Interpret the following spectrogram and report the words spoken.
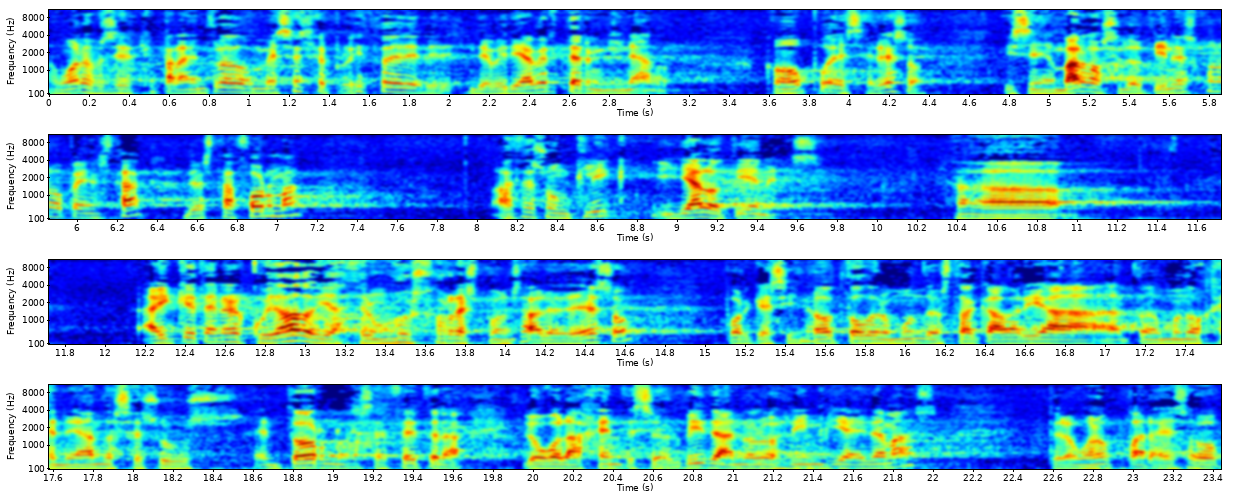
Bueno, pues es que para dentro de dos meses el proyecto debería haber terminado. ¿Cómo puede ser eso? Y sin embargo, si lo tienes con OpenStack, de esta forma, haces un clic y ya lo tienes. Ah, hay que tener cuidado y hacer un uso responsable de eso, porque si no todo el mundo esto acabaría todo el mundo generándose sus entornos, etcétera, luego la gente se olvida, no los limpia y demás. Pero bueno, para eso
